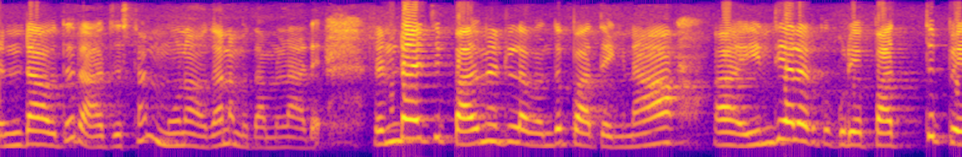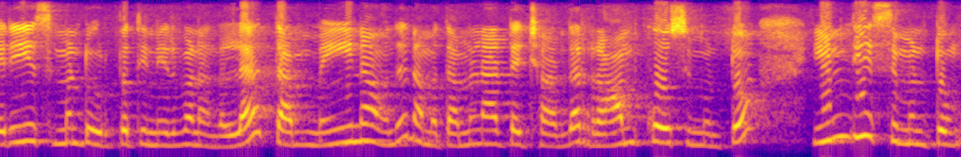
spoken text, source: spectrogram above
ரெண்டாவது ராஜஸ்தான் மூணாவது நம்ம தமிழ்நாடு. ரெண்டாயிரத்தி பதினெட்டில் வந்து பார்த்தீங்கன்னா இந்தியாவில் இருக்கக்கூடிய பத்து பெரிய சிமெண்ட் உற்பத்தி நிறுவனங்களில் தம் மெயினாக வந்து நம்ம தமிழ்நாட்டை சார்ந்த ராம்கோ சிமெண்ட்டும் இந்திய சிமெண்ட்டும்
